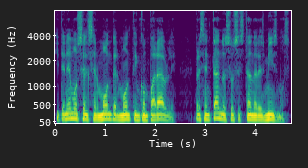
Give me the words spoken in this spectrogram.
Y tenemos el sermón del monte incomparable, presentando esos estándares mismos.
